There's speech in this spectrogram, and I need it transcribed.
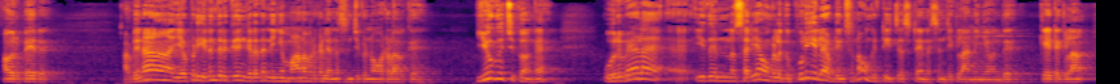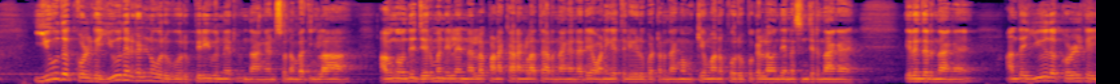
அவர் பேர். அப்படின்னா எப்படி இருந்திருக்குங்கிறத நீங்கள் மாணவர்கள் என்ன செஞ்சுக்கணும் ஓரளவுக்கு? யூகிச்சுக்கோங்க. ஒருவேளை இது இன்னும் சரியாக உங்களுக்கு புரியல அப்படின்னு சொன்னால் உங்கள் டீச்சர்ஸ்ட்ட என்ன செஞ்சுக்கலாம் நீங்கள் வந்து கேட்டுக்கலாம். யூத கொள்கை யூதர்கள்னு ஒரு ஒரு பிரிவினர் இருந்தாங்கன்னு சொன்ன பார்த்தீங்களா அவங்க வந்து ஜெர்மனியில் நல்ல பணக்காரங்களாக தான் இருந்தாங்க நிறைய வணிகத்தில் ஈடுபட்டிருந்தாங்க முக்கியமான பொறுப்புகளில் வந்து என்ன செஞ்சுருந்தாங்க இருந்திருந்தாங்க. அந்த யூத கொள்கை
